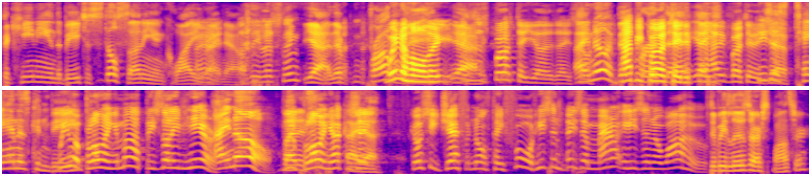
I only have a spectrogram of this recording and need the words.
bikini and the beach. It's still sunny in Kauai right, now. Are they listening? Yeah, they're probably. Winterholder, Yeah, it was his birthday the other day. So I know. Happy birthday, to Yeah, happy birthday to he's Jeff. as tan as can be. we were blowing him up. But he's not even here. I know, we but were it's- blowing up because go see Jeff at North Bay Ford. He's in he's in Mar- he's in Oahu. Did we lose our sponsor?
